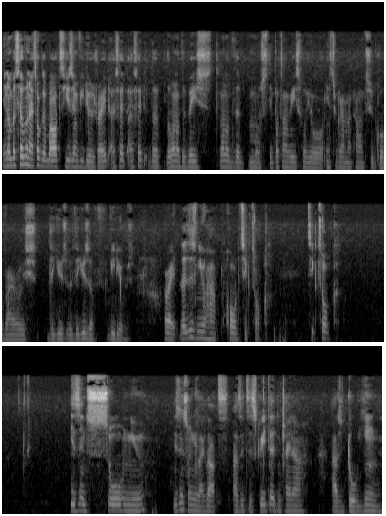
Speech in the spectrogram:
In number seven, I talked about using videos, right? I said I said the, the one of the ways, one of the most important ways for your Instagram account to go viral is the use with the use of videos. All right, there's this new app called TikTok. TikTok isn't so new, isn't so new like that, as it is created in China as Douyin.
